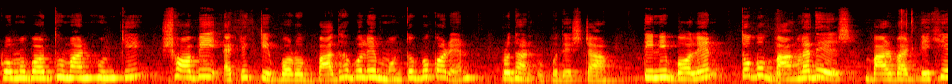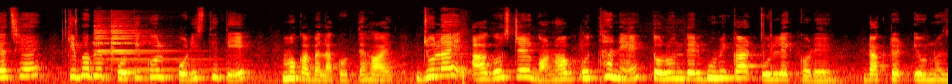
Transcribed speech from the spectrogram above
ক্রমবর্ধমান হুমকি, সবই এক একটি বড় বাধা বলে মন্তব্য করেন প্রধান উপদেষ্টা। তিনি বলেন, তবু বাংলাদেশ বারবার দেখিয়েছে কীভাবে প্রতিকূল পরিস্থিতি মোকাবেলা করতে হয়। জুলাই আগস্টের গণ অভ্যুত্থানে তরুণদের ভূমিকার উল্লেখ করে ডক্টর ইউনুস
